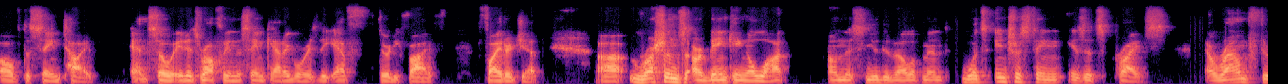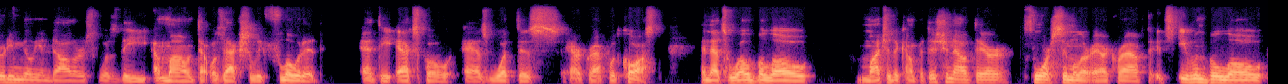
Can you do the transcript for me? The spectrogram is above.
of the same type. And so it is roughly in the same category as the F 35 fighter jet. Uh, Russians are banking a lot on this new development. What's interesting is its price around $30 million was the amount that was actually floated at the expo as what this aircraft would cost. And that's well below much of the competition out there for similar aircraft. It's even below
